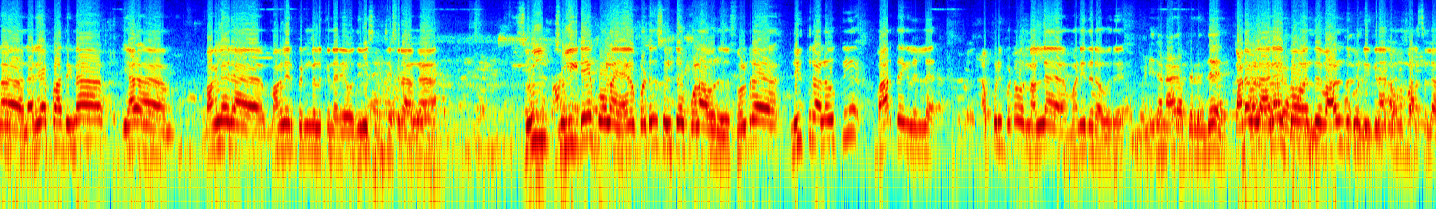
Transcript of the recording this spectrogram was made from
நான் நிறைய பார்த்தீங்கன்னா மகளிர் மகளிர் பெண்களுக்கு நிறைய உதவி செஞ்சுக்கிறாங்க. சொல் சொல்லிக்கிட்டே போகலாம் ஏகப்பட்டது சொல்லிட்டே போகலாம் அவர் சொல்ற நிறுத்துற அளவுக்கு வார்த்தைகள் இல்லை. அப்படிப்பட்ட ஒரு நல்ல மனிதர் அவரு. மனிதனாக பிறந்து கடவுளாக இப்போ வந்து வாழ்ந்து கொண்டிருக்கிறார் நம்ம மனசுல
